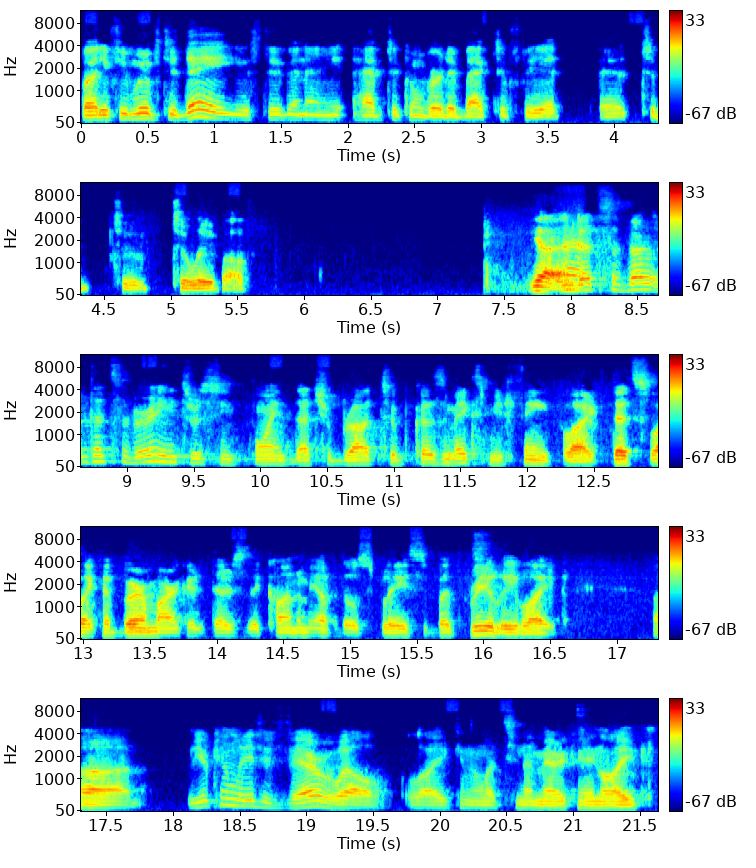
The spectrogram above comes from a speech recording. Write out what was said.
But if you move today, you're still gonna have to convert it back to fiat uh, to to to live off. Yeah, and that's a very that's a very interesting point that you brought to because it makes me think like that's like a bear market. There's the economy of those places, but really like uh, you can live very well like in Latin America, know, like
